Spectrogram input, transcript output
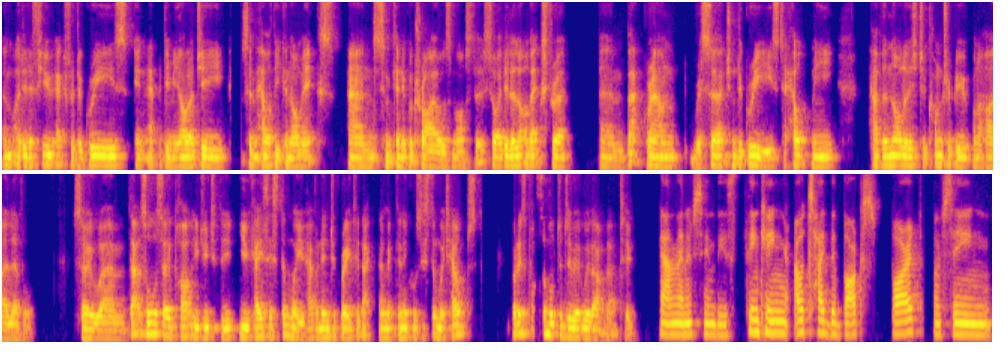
um, I did a few extra degrees in epidemiology, some health economics, and some clinical trials masters. So I did a lot of extra um, background research and degrees to help me have the knowledge to contribute on a higher level. So um, that's also partly due to the UK system where you have an integrated academic clinical system, which helps, but it's possible to do it without that too. Yeah, managing this thinking outside the box part of seeing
